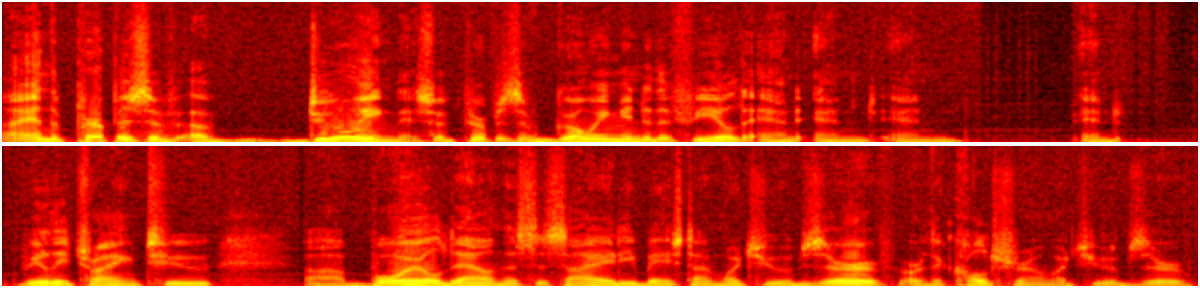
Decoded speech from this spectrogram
Uh, and the purpose of, of doing this, the purpose of going into the field and and and and really trying to uh, boil down the society based on what you observe or the culture on what you observe.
